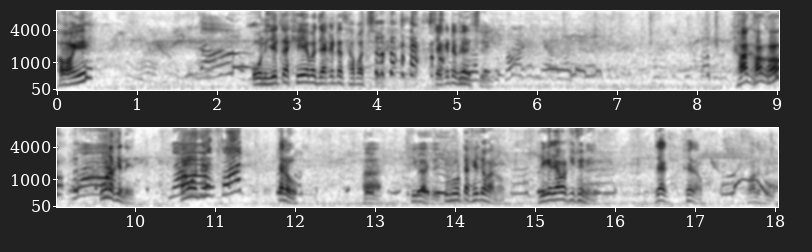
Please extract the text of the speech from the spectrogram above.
খাওয়া হয়নি? ও নিজেরটা খেয়ে এবার জ্যাকেটটা ছাপাচ্ছে। জ্যাকেটটা ফেলেছে খা খা খা। পুরোটা খেলে কেন? হ্যাঁ ঠিক আছে। তুমি ওটা খেয়েছো কেন? রেগে যাওয়ার কিছু নেই। যাক খেয়ে নাও। ভালো খেলে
